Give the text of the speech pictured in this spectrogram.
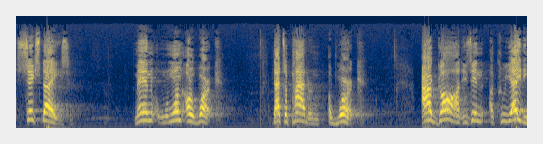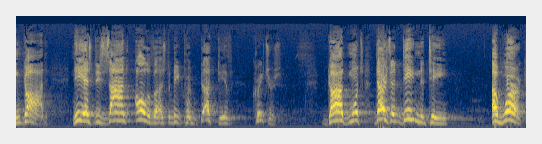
six days, man, woman, or work. That's a pattern of work. Our God is in a creating God. He has designed all of us to be productive creatures. God wants, there's a dignity of work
